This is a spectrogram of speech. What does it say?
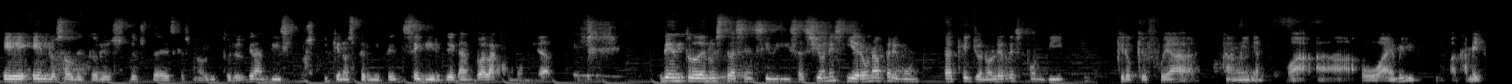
eh, en los auditorios de ustedes, que son auditorios grandísimos y que nos permiten seguir llegando a la comunidad. Dentro de nuestras sensibilizaciones, y era una pregunta que yo no le respondí, creo que fue a Camila o a, Emily, a Camila.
